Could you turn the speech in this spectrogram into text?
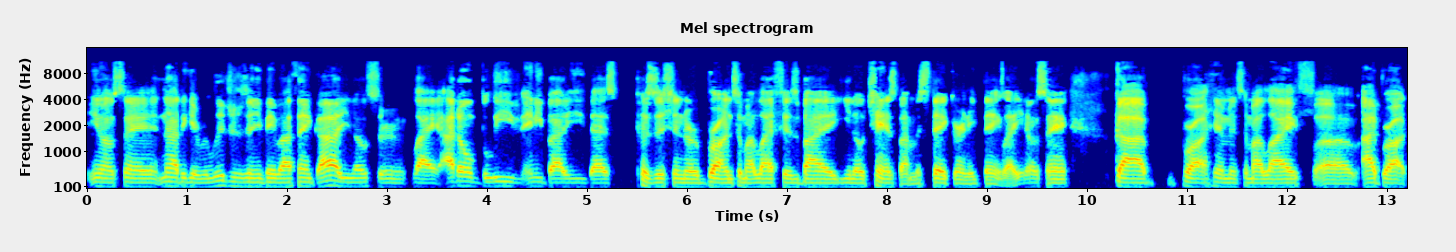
you know, what I'm saying not to get religious or anything, but I thank God, you know, sir. Like, I don't believe anybody that's positioned or brought into my life is by you know chance, by mistake or anything. Like, you know, what I'm saying God brought him into my life. Uh, I brought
